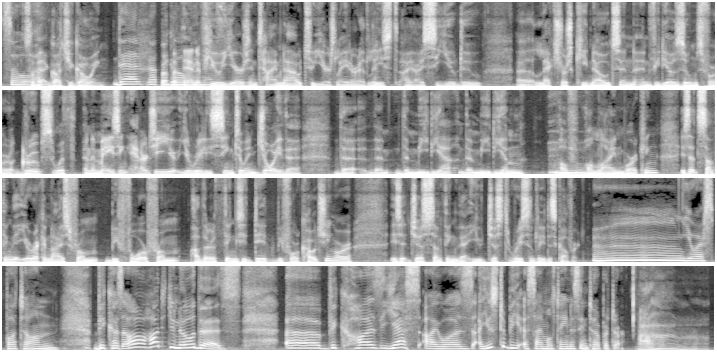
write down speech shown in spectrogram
So, so that got you going. That got but, me but then a few yes. years in time now, two years later at least, I, I see you do uh, lectures, keynotes, and, and video zooms for groups with an amazing energy. You, you really seem to enjoy the the the the media, the medium of mm. online working. Is that something that you recognize from before, from other things you did before coaching, or is it just something that you just recently discovered? Mm, you are spot on. Because, oh, how did you know this? Uh, because, yes, I was, I used to be a simultaneous interpreter. Ah.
